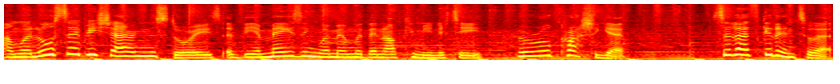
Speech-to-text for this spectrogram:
And we'll also be sharing the stories of the amazing women within our community who are all crushing it. So let's get into it.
